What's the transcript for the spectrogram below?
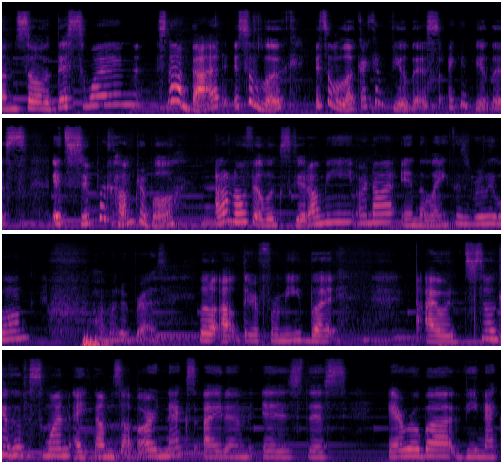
Um, so this one, it's not bad. It's a look. It's a look. I can feel this. I can feel this. It's super comfortable. I don't know if it looks good on me or not, and the length is really long. I'm out of breath. A little out there for me, but I would still give this one a thumbs up. Our next item is this Arroba v-neck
